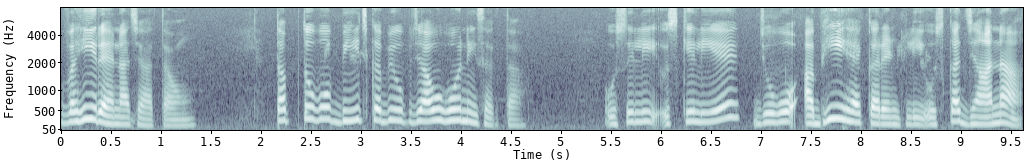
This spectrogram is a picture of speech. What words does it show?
वही रहना चाहता हूँ, तब तो वो बीज कभी उपजाऊ हो नहीं सकता। उसीलिए उसके लिए जो वो अभी है करेंटली उसका जाना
